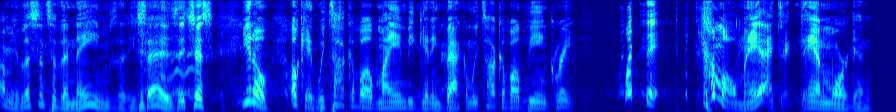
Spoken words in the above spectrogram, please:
I mean, listen to the names that he says. It's just, you know, okay, we talk about Miami getting back and we talk about being great. What the? Come on, man. I take Dan Morgan,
